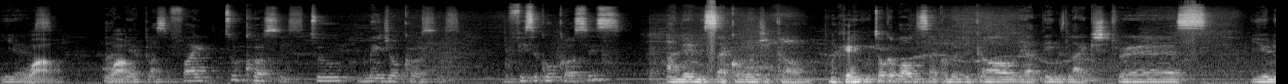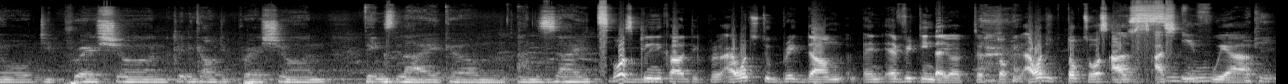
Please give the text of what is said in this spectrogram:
yes Wow. and Wow. they're classified two causes two major causes the physical causes and then the psychological Okay. when we talk about the psychological there are things like stress you know depression clinical depression things like um, anxiety What's clinical depression? I want you to break down and everything that you're t- talking. I want you to talk to us as as if we are. okay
